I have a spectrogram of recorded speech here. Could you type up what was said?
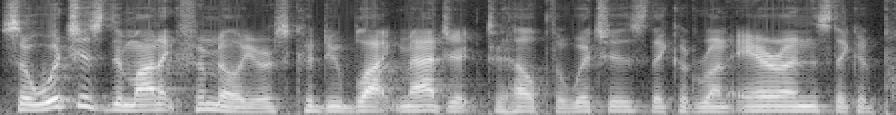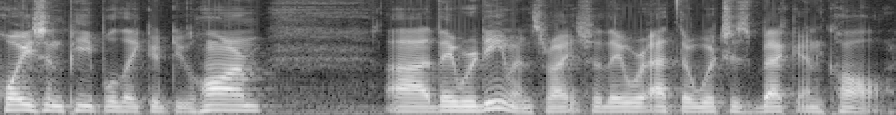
So witches' demonic familiars could do black magic to help the witches. They could run errands, they could poison people, they could do harm uh, they were demons, right? So they were at the witch's beck and call.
